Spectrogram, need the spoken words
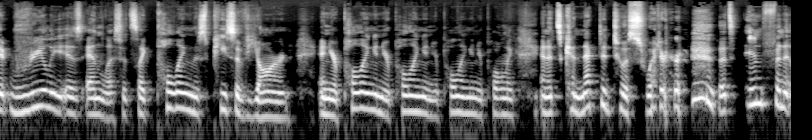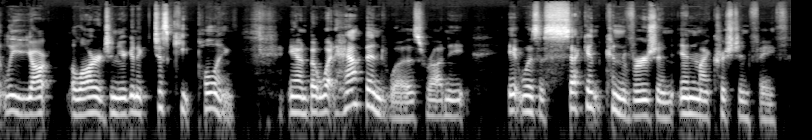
it really is endless. It's like pulling this piece of yarn and you're pulling and you're pulling and you're pulling and you're pulling, and it's connected to a sweater that's infinitely yar- large and you're going to just keep pulling. And but what happened was, Rodney, it was a second conversion in my Christian faith.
